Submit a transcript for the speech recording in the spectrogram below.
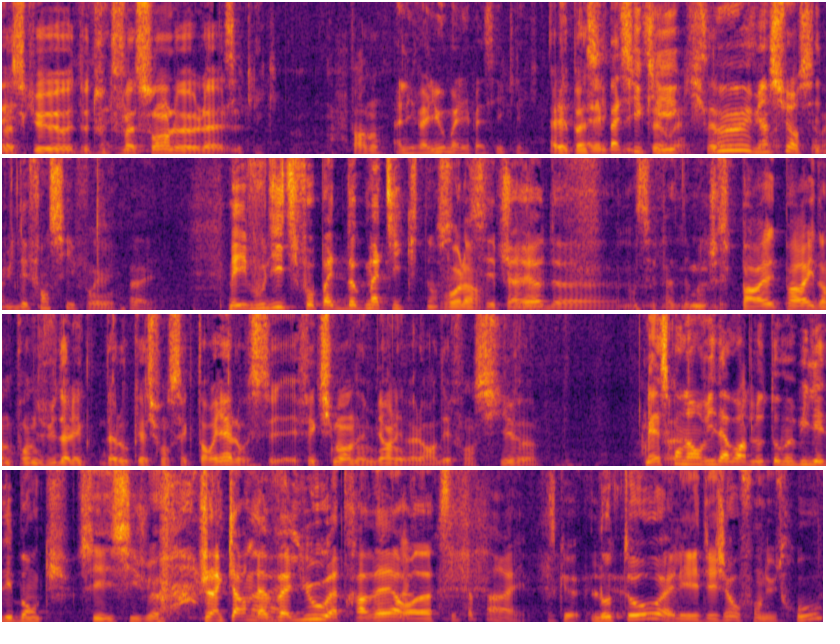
parce que de toute façon, le, la, Pardon? Elle est value, mais elle n'est pas cyclique. Elle n'est pas, cyclique. oui, bien sûr, c'est du défensif. Oui. Mais vous dites qu'il ne faut pas être dogmatique dans ces périodes, euh, dans ces phases de marché. Pareil, pareil d'un point de vue d'allocation sectorielle. Effectivement, on aime bien les valeurs défensives. Mais est-ce qu'on a envie d'avoir de l'automobile et des banques Si, si je, j'incarne la value à travers. Euh, C'est pas pareil. Parce que l'auto, elle est déjà au fond du trou.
